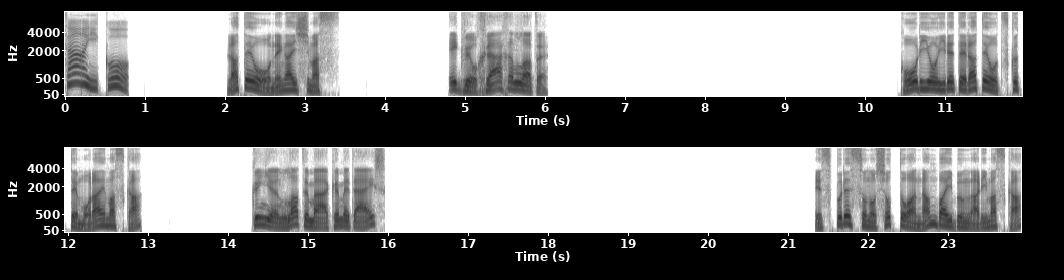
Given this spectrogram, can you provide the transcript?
さあ行こう。ラテをお願いします。Ik wil graag een latte. 氷を入れてラテを作ってもらえますか Kun je een latte maken met ijs? エスプレッソのショットは何杯分ありますか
